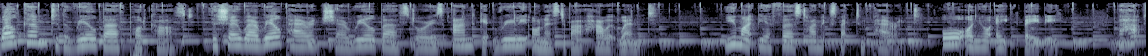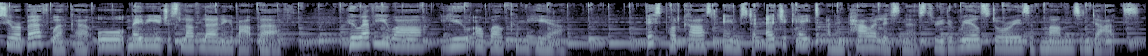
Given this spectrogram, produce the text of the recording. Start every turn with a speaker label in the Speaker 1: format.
Speaker 1: Welcome to the Real Birth Podcast, the show where real parents share real birth stories and get really honest about how it went. You might be a first time expectant parent, or on your eighth baby. Perhaps you're a birth worker, or maybe you just love learning about birth. Whoever you are, you are welcome here. This podcast aims to educate and empower listeners through the real stories of mums and dads.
